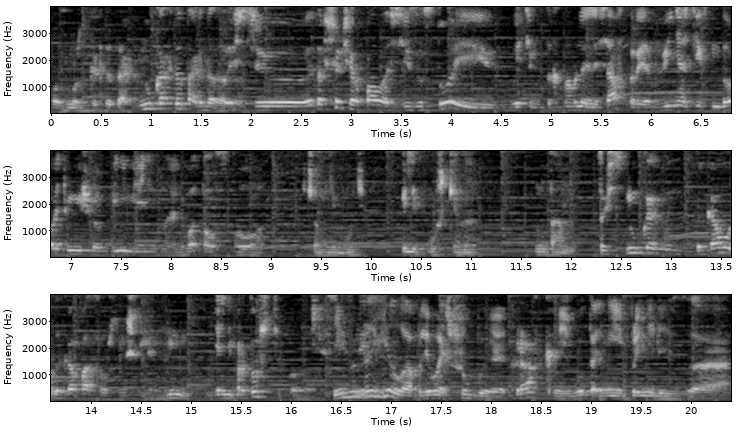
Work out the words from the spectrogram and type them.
возможно, как-то так. Ну, как-то так, да. Да. То есть э, это все черпалось из истории, этим вдохновлялись авторы, и обвинять их, ну давайте мы еще обвиним, я не знаю, Льва Толстого в чем-нибудь, или Пушкина. Ну там. То есть, ну как бы до кого докопаться уж решили. Ну, я не про то, что типа. Им надоело обливать шубы краской, и вот они принялись за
